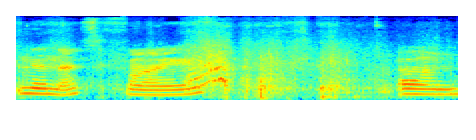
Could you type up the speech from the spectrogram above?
And then that's fine. Um,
